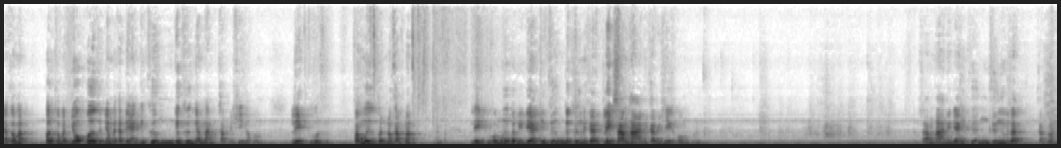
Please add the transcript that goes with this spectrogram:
แล้วก็มัน เพิ่นก็มันโยกเบ้อขึ้นยังไปกระแดงครึ่งๆครึ่งๆยามนั้นครับอีพี่ครับผมเลขอยู่บนฝ่ามือเพิ่นเนาะครับเนาะเลขที่ผมมือคนนี่แดงครึ่งครึ่งครึ่งนะครับเลขสามหานี่ครับพี่ชีครับผมสามหานี่แดงครึ่งครึ่งสัตว์ครับเนาะ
